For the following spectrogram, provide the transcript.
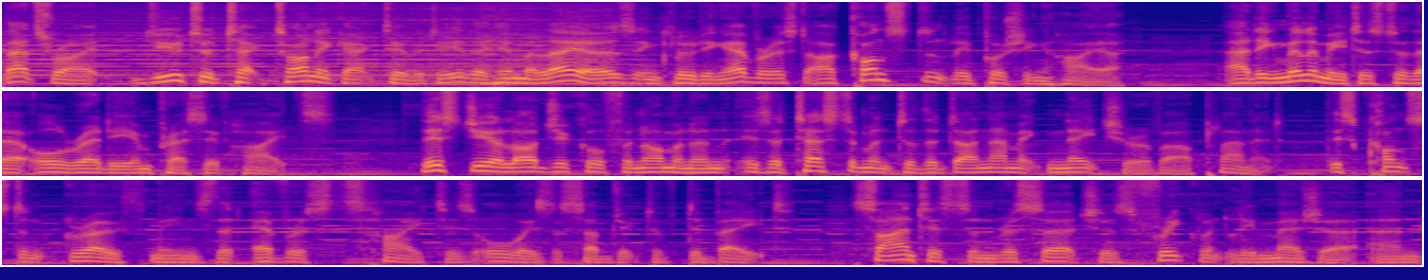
That's right. Due to tectonic activity, the Himalayas, including Everest, are constantly pushing higher, adding millimeters to their already impressive heights. This geological phenomenon is a testament to the dynamic nature of our planet. This constant growth means that Everest's height is always a subject of debate. Scientists and researchers frequently measure and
